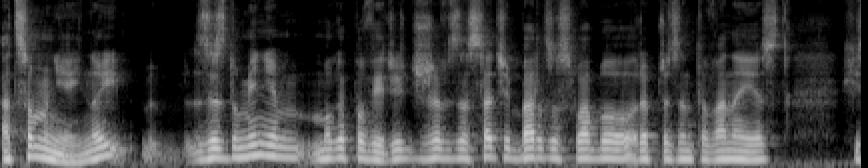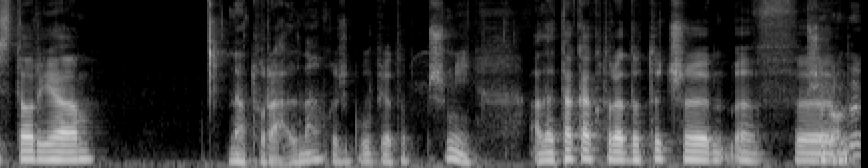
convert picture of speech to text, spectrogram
a co mniej. No i ze zdumieniem mogę powiedzieć, że w zasadzie bardzo słabo reprezentowana jest historia naturalna, choć głupio to brzmi, ale taka, która dotyczy e, w Przyrody?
